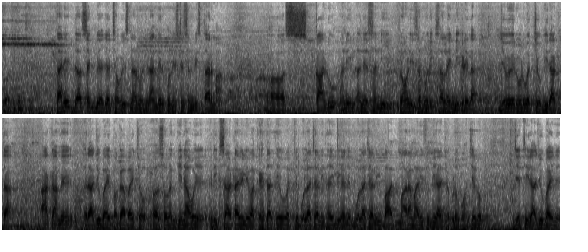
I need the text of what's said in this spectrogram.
શું હકીકત છે? તારીખ દસ એક બે હજાર છવ્વીસના રોજ રાંદેર પોલીસ સ્ટેશન વિસ્તારમાં કાલુ, અનિલ અને સની ત્રણ ઈસમો રિક્ષા લઈને નીકળેલા. જેઓએ રોડ વચ્ચે ઊભી રાખતા આ કામે રાજુભાઈ ભગાભાઈ ચો સોલંકીનાઓએ રિક્ષા હટાવી લેવા કહેતા તેઓ વચ્ચે બોલાચાલી થયેલી અને બોલાચાલી બાદ મારામારી સુધી આ ઝઘડો પહોંચેલો, જેથી રાજુભાઈને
